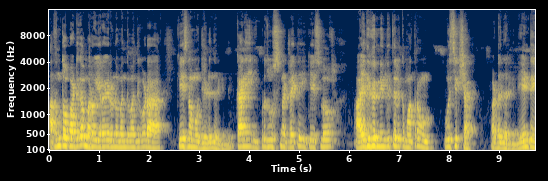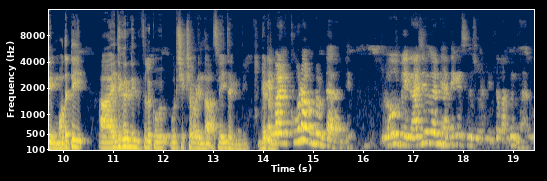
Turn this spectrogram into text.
అతనితో పాటుగా మరో ఇరవై రెండు మంది మంది కూడా కేసు నమోదు చేయడం జరిగింది. కానీ ఇప్పుడు చూస్తున్నట్లయితే ఈ కేసులో ఐదుగురు నిందితులకు మాత్రం ఉరిశిక్ష పడడం జరిగింది. ఏంటి? మొదటి ఆ ఐదుగురు నిందితులకు ఉరిశిక్ష పడిందా? అసలు ఏం జరిగింది? వాళ్ళు కూడా ఉండి ఉంటారు అంతే. ఇప్పుడు మీరు రాజీవ్ గాంధీ హత్య కేసులో చూడండి ఇంతమంది ఉన్నారు.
